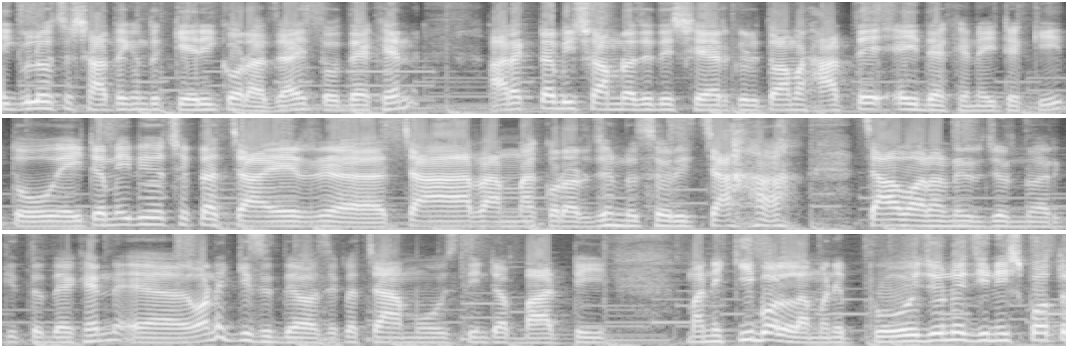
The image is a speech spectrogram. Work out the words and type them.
এইগুলো হচ্ছে সাথে কিন্তু ক্যারি করা যায়। তো দেখেন, আরেকটা বিষয় আমরা যদি শেয়ার করি, তো আমার হাতে এই দেখেন এইটা কি? তো এইটা মেবি হচ্ছে একটা চায়ের চা রান্না করার জন্য সরি চা চা বানানোর জন্য আর কি। তো দেখেন অনেক কিছু দেওয়া আছে, একটা চামচ, তিনটা বাটি মানে কি বললাম মানে প্রয়োজনীয় জিনিসপত্র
